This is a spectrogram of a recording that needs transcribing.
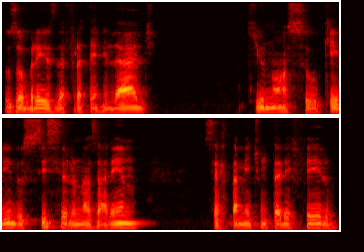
dos Obreiros da Fraternidade, que o nosso querido Cícero Nazareno, certamente um tarefeiro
